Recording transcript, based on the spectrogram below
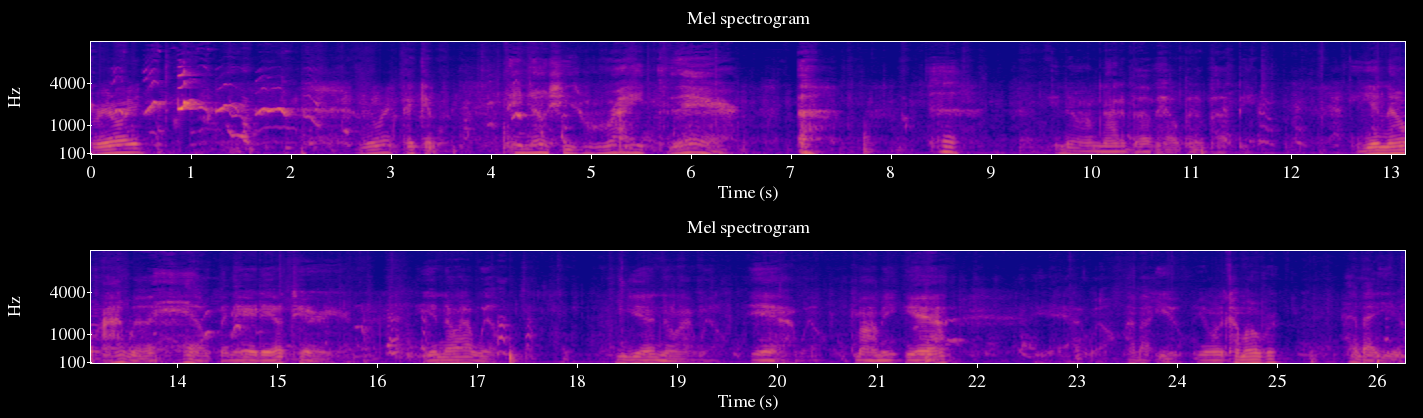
Really? Really? They can. They know she's right there. Uh, uh. You know I'm not above helping a puppy. You know I will help an Airedale Terrier. You know I will. Yeah, no I will. Yeah, I will. Mommy, yeah? Yeah, I will. How about you? You want to come over? How about you?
